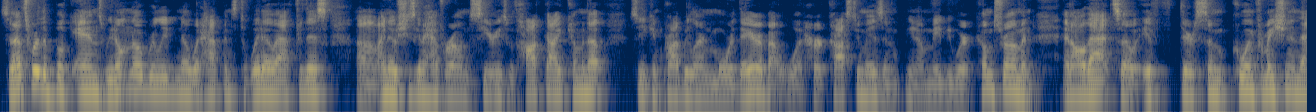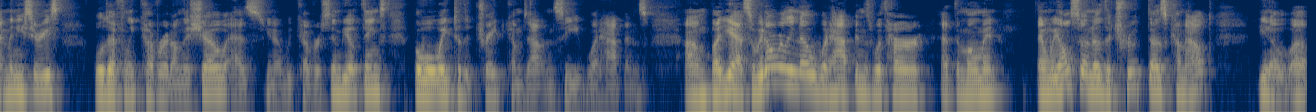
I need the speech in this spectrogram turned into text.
So that's where the book ends. We don't know really know what happens to Widow after this. Um, I know she's going to have her own series with Hawkeye coming up, so you can probably learn more there about what her costume is and you know maybe where it comes from and and all that. So if there's some cool information in that miniseries, We'll definitely cover it on the show as you know we cover symbiote things, but we'll wait till the trade comes out and see what happens. Um, but yeah, so we don't really know what happens with her at the moment, and we also know the truth does come out. You know, uh,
